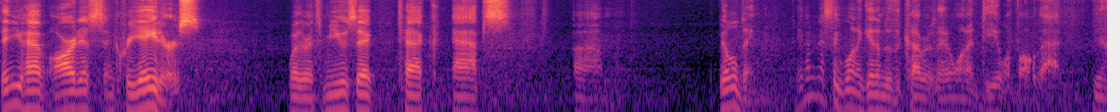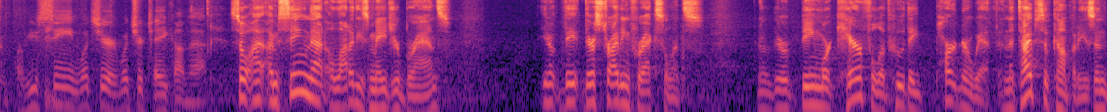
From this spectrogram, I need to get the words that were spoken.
Then you have artists and creators, whether it's music, tech, apps, um, building. They don't necessarily want to get under the covers. They don't want to deal with all that. Yeah. Have you seen, what's your, what's your take on that? So I, am seeing that a lot of these major brands, you know, they, they're striving for excellence. You know, they're being more careful of who they partner with and the types of companies. And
